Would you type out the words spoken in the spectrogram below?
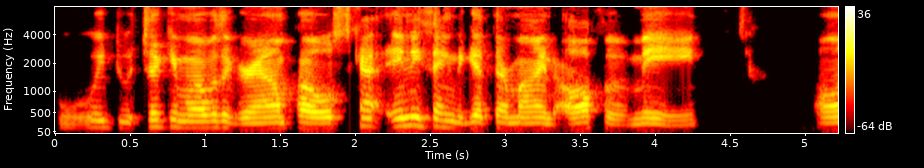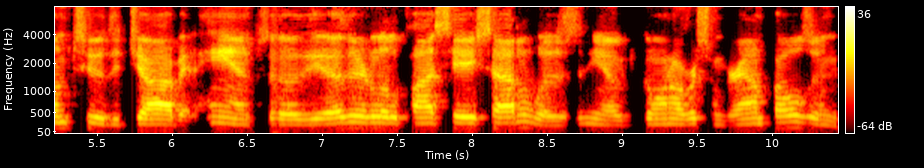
we, we took him over the ground post kind of anything to get their mind off of me onto the job at hand. So the other little Passier saddle was, you know, going over some ground poles, and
